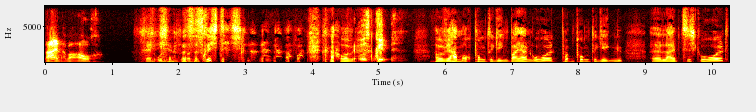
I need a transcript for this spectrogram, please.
Nein, aber auch. Wenn unten, Ja, das ist richtig. aber, aber, aber wir haben auch Punkte gegen Bayern geholt, P Punkte gegen äh, Leipzig geholt,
